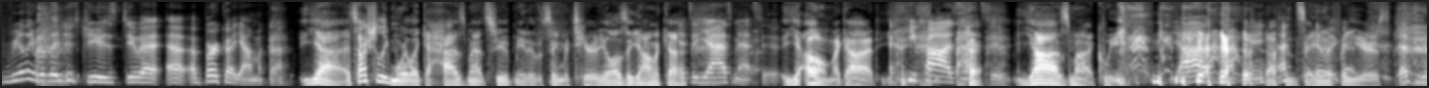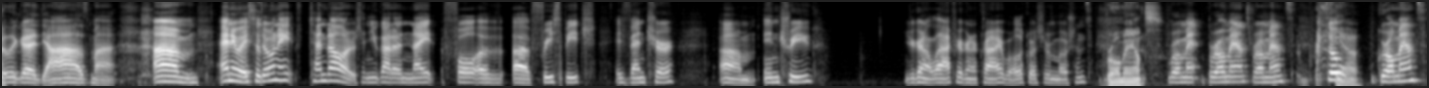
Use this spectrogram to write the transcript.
really religious Jews do a, a, a burqa yarmulke. yeah, it's actually more like a hazmat suit made of the same material as a yarmulke. It's a yazmat suit. yeah. Oh my God. A kippah hazmat suit. Yazma queen. Yazma queen. I've been saying really it for good. years. That's really good. Yazma. Um. Anyway, so donate ten dollars, and you got a night full of uh, free speech, adventure, um, intrigue. You're gonna laugh. You're gonna cry. Roller coaster of emotions. Romance. Romance, bromance, romance. So, Yeah. girlmance.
